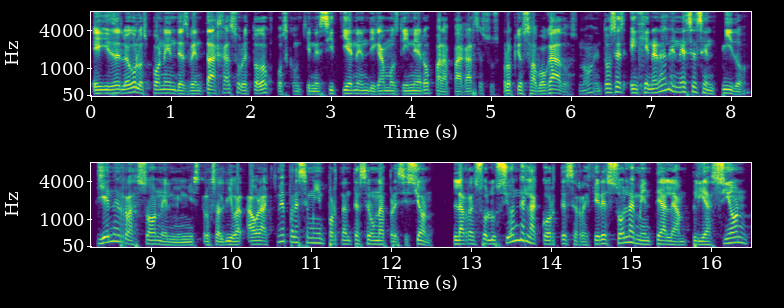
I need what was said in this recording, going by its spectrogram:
E, y desde luego los pone en desventaja, sobre todo pues con quienes sí tienen, digamos, dinero para pagarse sus propios abogados, ¿no? Entonces, en general, en ese sentido, tiene razón el ministro Saldívar. Ahora, aquí me parece muy importante hacer una precisión. La resolución de la Corte se refiere solamente a la ampliación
